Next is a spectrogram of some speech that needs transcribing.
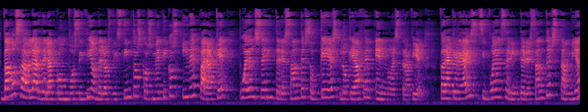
Vamos a hablar de la composición de los distintos cosméticos y de para qué pueden ser interesantes o qué es lo que hacen en nuestra piel, para que veáis si pueden ser interesantes también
